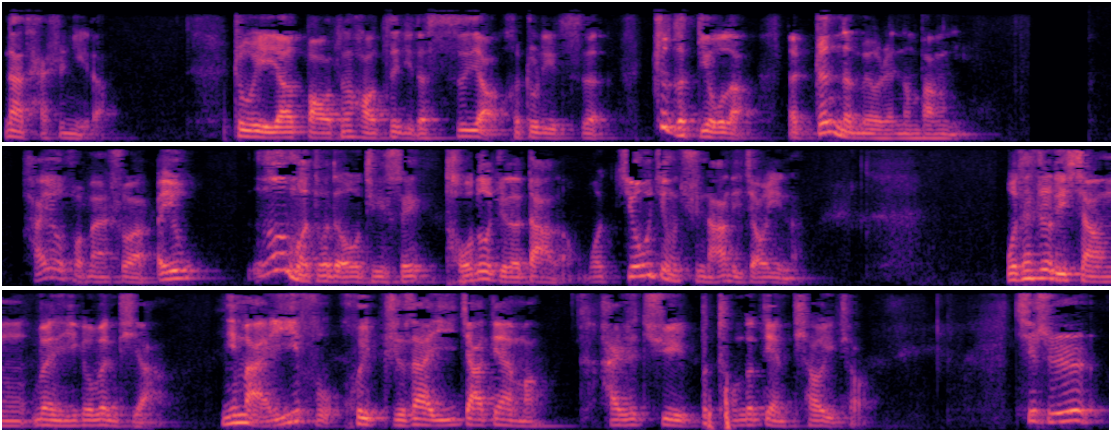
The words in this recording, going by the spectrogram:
那才是你的。注意要保存好自己的私钥和助记词，这个丢了，那真的没有人能帮你。还有伙伴说，哎呦，那么多的 OTC，头都觉得大了，我究竟去哪里交易呢？我在这里想问一个问题啊，你买衣服会只在一家店吗？还是去不同的店挑一挑？其实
